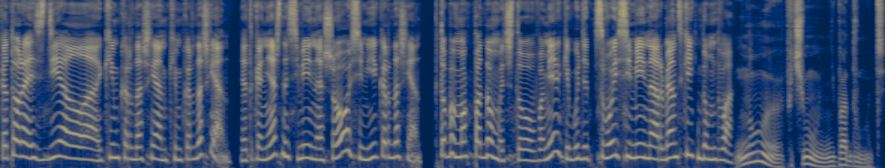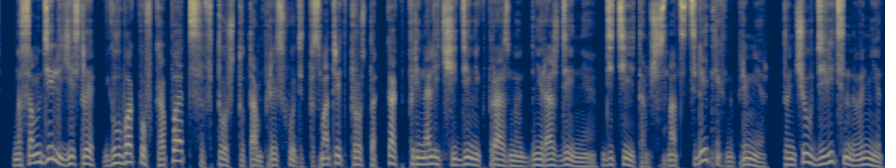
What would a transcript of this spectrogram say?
которое сделала Ким Кардашьян Ким Кардашьян. Это, конечно, семейное шоу семьи Кардашьян. Кто бы мог подумать, что в Америке будет свой семейно-армянский дом 2? Ну, почему не подумать? На самом деле, если глубоко вкопаться в то, что там происходит, посмотреть просто, как при наличии денег празднуют дни рождения детей, там, 16-летних, например, то ничего удивительного нет.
